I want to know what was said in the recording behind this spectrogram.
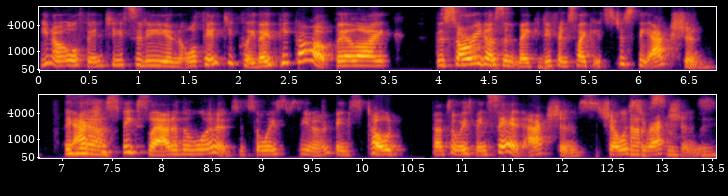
you know authenticity and authentically they pick up. They're like the sorry doesn't make a difference. Like it's just the action. The yeah. action speaks louder than words. It's always you know been told that's always been said actions. Show us Absolutely. your actions.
